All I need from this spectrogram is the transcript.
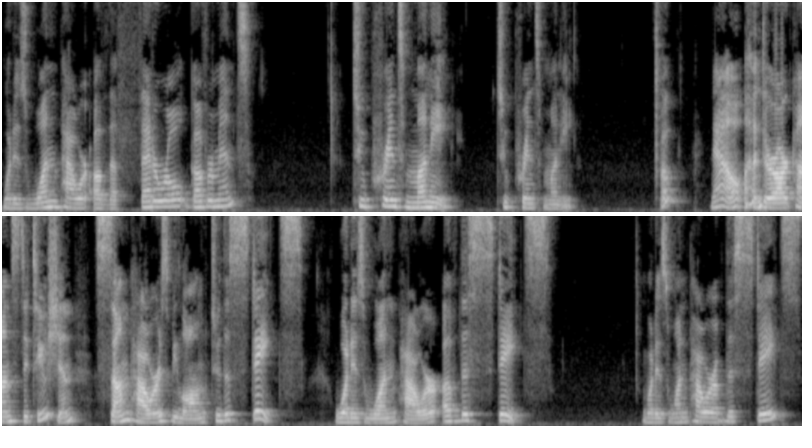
What is one power of the federal government? To print money to print money. Oh, now under our Constitution, some powers belong to the states. What is one power of the states? What is one power of the states?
